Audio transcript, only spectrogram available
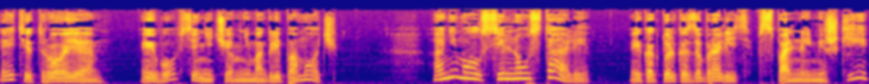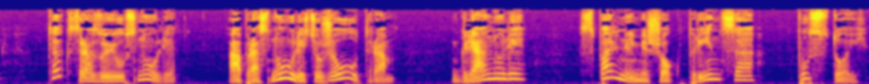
Эти трое и вовсе ничем не могли помочь. Они, мол, сильно устали, и как только забрались в спальные мешки, так сразу и уснули, а проснулись уже утром. Глянули, спальный мешок принца пустой.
